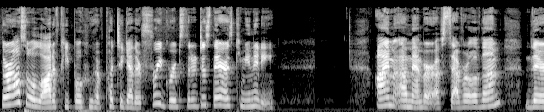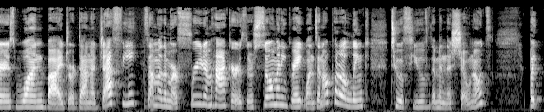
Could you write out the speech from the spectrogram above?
There are also a lot of people who have put together free groups that are just there as community. I'm a member of several of them. There's one by Jordana Jaffe. Some of them are freedom hackers. There's so many great ones, and I'll put a link to a few of them in the show notes. But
